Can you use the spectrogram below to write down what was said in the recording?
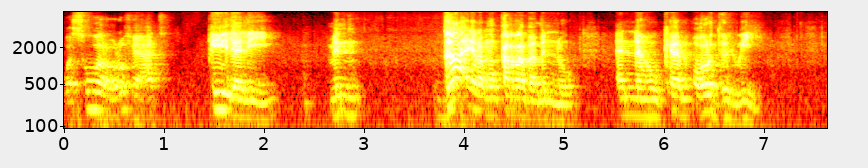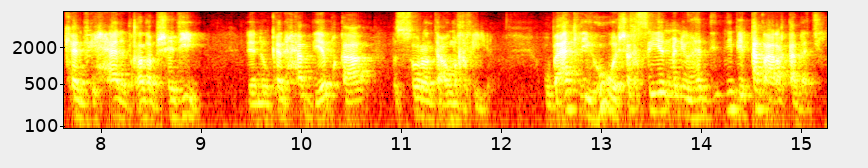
وصور رفعت قيل لي من دائرة مقربة منه أنه كان أوردلوي. كان في حالة غضب شديد لأنه كان حب يبقى الصورة نتاعو مخفية. وبعث لي هو شخصيا من يهددني بقطع رقبتي.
